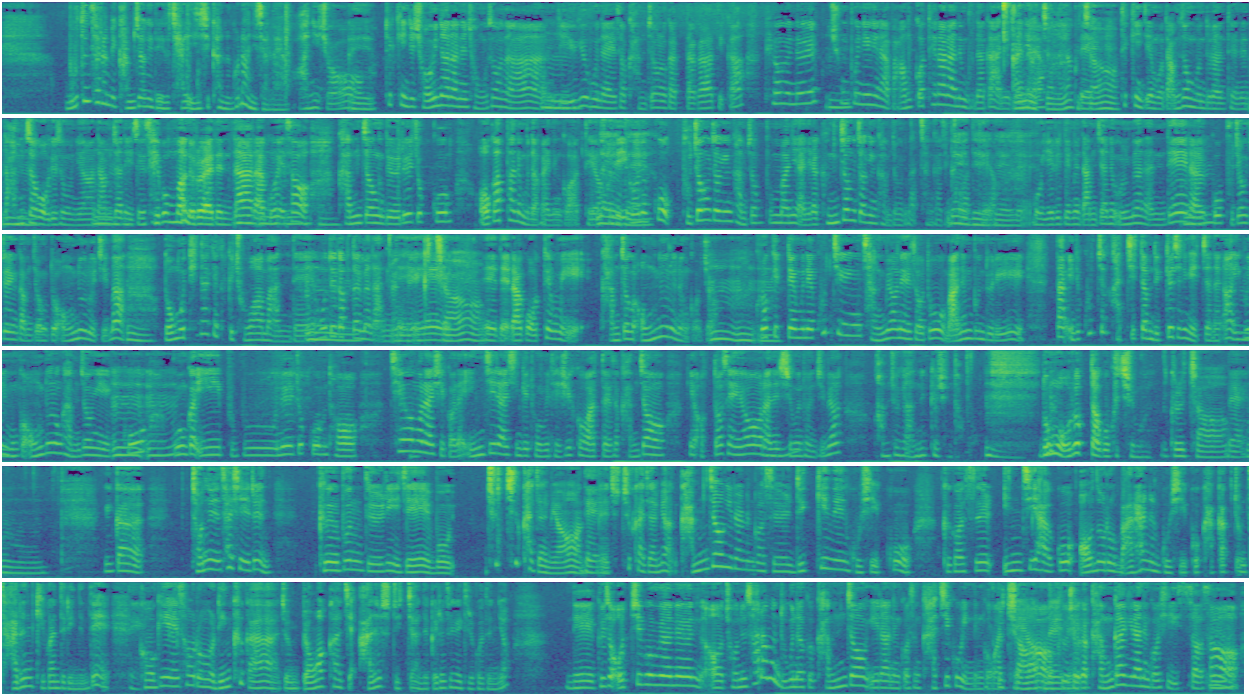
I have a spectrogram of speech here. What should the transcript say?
모든 사람이 감정에 대해서 잘 인식하는 건 아니잖아요. 아니죠. 네. 특히 이제 저희 나라는 정서나 음. 이제 유교 문화에서 감정을 갖다가 네가 표현을 음. 충분히 해라, 마음껏 해라라는 문화가 아니잖아요. 아니었잖아요, 그렇죠? 네. 특히 이제 뭐 남성분들한테는 음. 남자가 어디서 오냐, 음. 남자는 인생 세 번만 울어야 된다라고 음, 음, 해서 음, 음. 감정들을 조금 억압하는 문화가 있는 것 같아요. 네, 근데 네. 이거는 꼭 부정적인 감정뿐만이 아니라 긍정적인 감정도 마찬가지인 것 네, 네, 같아요. 네, 네. 뭐 예를 들면 남자는 울면 안 돼라고 부정적인 감정도 억누르지만 음. 너무 티나게 그렇게 좋아하면 안 돼. 음. 호들갑 떨면 안 돼. 네, 그쵸. 네네라고 어떻게 보면 이 감정을 억누르는 거죠. 음, 음, 그렇기 음. 때문에 코칭 장면에서도 많은 분들이 딱 이제 코치가 같이 있다면 느껴지는 게 있잖아요. 아, 이분이 음. 뭔가 억누른 감정이 있고, 음, 음. 무언가 이 부분을 조금 더 체험을 하시거나 인지를 하신 게 도움이 되실 것 같다 해서 감정이 어떠세요? 라는 음. 질문 던지면 감정이 안 느껴진다고. 너무 어렵다고 그 질문. 그렇죠. 네. 음. 그러니까 저는 사실은 그분들이 이제 뭐 추측하자면 네. 네, 추측하자면 감정이라는 것을 느끼는 곳이 있고 그것을 인지하고 언어로 말하는 곳이 있고 각각 좀 다른 기관들이 있는데 네. 거기에 서로 링크가 좀 명확하지 않을 수도 있지 않을까 이런 생각이 들거든요. 네, 그래서 어찌 보면은 어 저는 사람은 누구나 그 감정이라는 것은 가지고 있는 것 그렇죠. 같아요. 네, 그 네. 저희가 감각이라는 것이 있어서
